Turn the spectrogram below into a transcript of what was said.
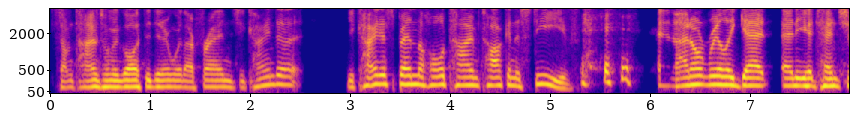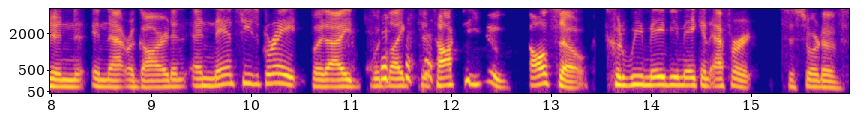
Sometimes when we go out to dinner with our friends you kind of you kind of spend the whole time talking to Steve. and I don't really get any attention in that regard. And and Nancy's great, but I would like to talk to you also. Could we maybe make an effort to sort of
